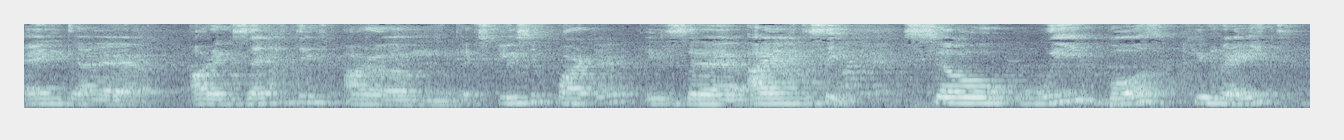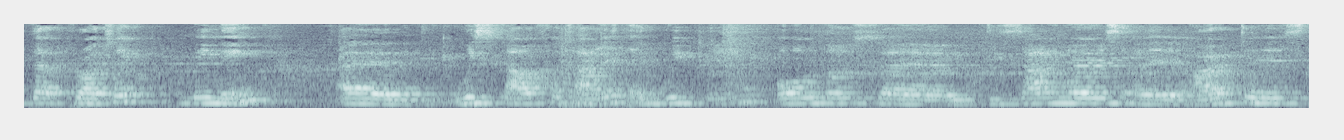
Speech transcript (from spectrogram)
and uh, our executive, our um, exclusive partner is uh, IFDC. So we both curate that project, meaning um, we scout for talent and we bring all those um, designers, uh, artists,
